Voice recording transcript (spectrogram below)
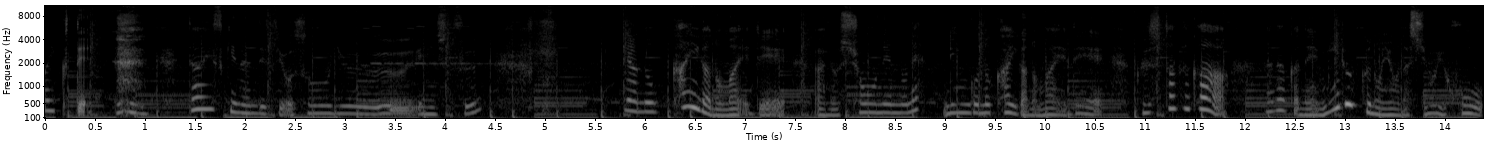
愛くて。大好きなんですよそういう演出。であの絵画の前であの少年のねリンゴの絵画の前でグスタブがなんかねミルクのような白い方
